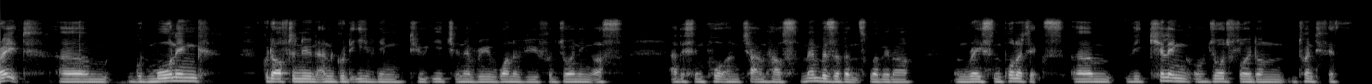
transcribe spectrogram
Great. Um, good morning, good afternoon, and good evening to each and every one of you for joining us at this important Chatham House members events webinar on race and politics. Um, the killing of George Floyd on the 25th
